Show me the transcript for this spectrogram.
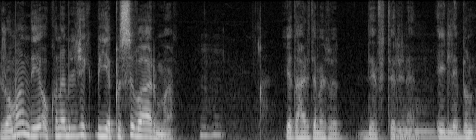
roman diye okunabilecek bir yapısı var mı? Hı hı. Ya da harita metod defterinin. Hmm. İlle bun,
